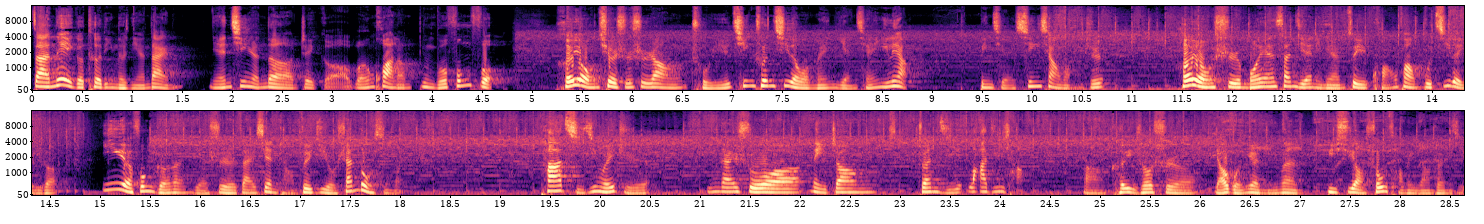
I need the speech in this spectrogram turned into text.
在那个特定的年代，年轻人的这个文化呢并不丰富，何勇确实是让处于青春期的我们眼前一亮，并且心向往之。何勇是魔岩三杰里面最狂放不羁的一个，音乐风格呢也是在现场最具有煽动性的。他迄今为止，应该说那张专辑《垃圾场》啊，可以说是摇滚乐迷们必须要收藏的一张专辑。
